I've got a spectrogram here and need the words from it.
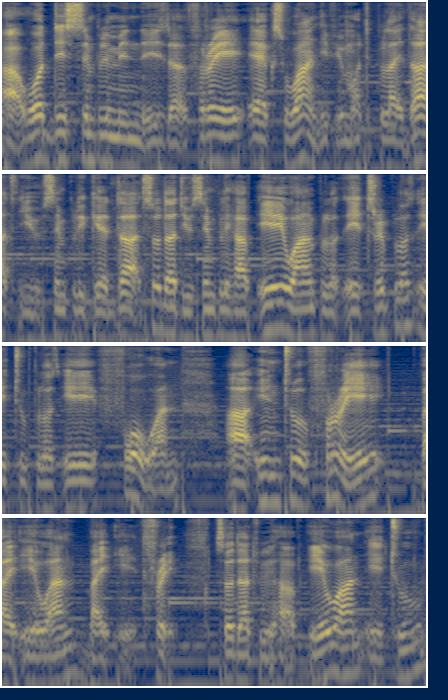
uh, what this simply means is that 3x1 if you multiply that you simply get that. So that you simply have a1 plus a3 plus a2 plus a41 uh, into 3 by a1 by a3 so that we have a1 a2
